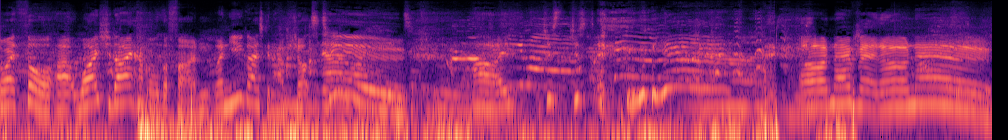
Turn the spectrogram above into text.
So I thought, uh, why should I have all the fun when you guys can have shots no, too? Oh, just, just, yeah. Oh no, Ben. Oh no.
